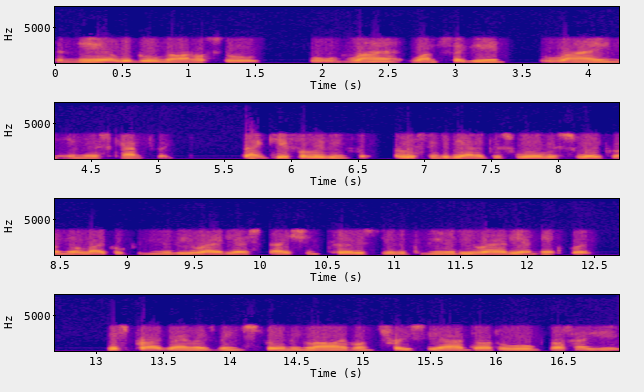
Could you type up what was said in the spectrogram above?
the neoliberal dinosaurs will once again reign in this country. Thank you for, living, for listening to the Anarchist World this week on your local community radio station, courtesy of the Community Radio Network. This program has been streaming live on 3cr.org.au.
